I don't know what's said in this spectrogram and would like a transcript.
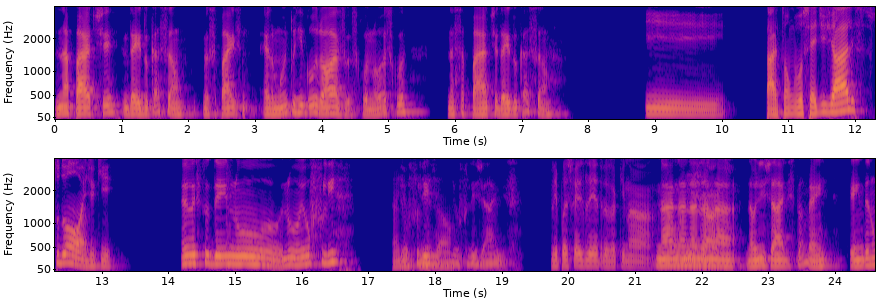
na parte da educação. Meus pais eram muito rigorosos conosco nessa parte da educação. E. Tá, então você é de Jales. Estudou onde aqui? Eu estudei no, no Eufli, Onde Eufli. Eufli Jales. Depois fez letras aqui na. Na, na, na, na, na, na Unijales também, que ainda não,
